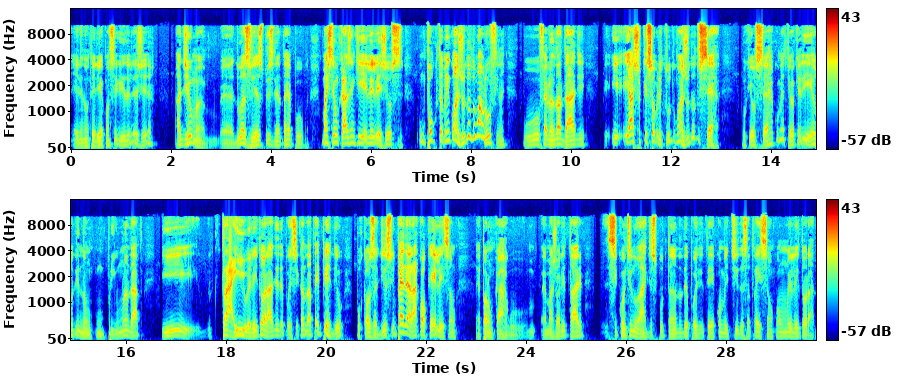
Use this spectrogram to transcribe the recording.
ele não teria conseguido eleger a Dilma é, duas vezes presidente da República. Mas tem um caso em que ele elegeu um pouco também com a ajuda do Maluf, né? O Fernando Haddad, e, e acho que sobretudo com a ajuda do Serra, porque o Serra cometeu aquele erro de não cumprir um mandato e traiu o eleitorado e depois se candidatou e perdeu por causa disso e perderá qualquer eleição é, para um cargo é, majoritário se continuar disputando depois de ter cometido essa traição com o eleitorado.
